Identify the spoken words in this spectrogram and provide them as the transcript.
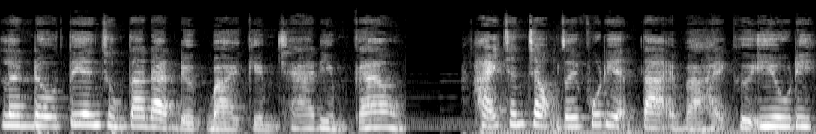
lần đầu tiên chúng ta đạt được bài kiểm tra điểm cao. Hãy trân trọng giây phút hiện tại và hãy cứ yêu đi.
